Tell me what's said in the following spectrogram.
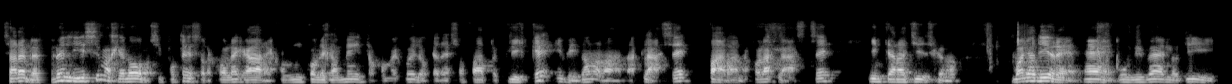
Sarebbe bellissimo che loro si potessero collegare con un collegamento come quello che adesso ho fatto, clic, e vedono la, la classe, parlano con la classe, interagiscono. Voglio dire, è un livello di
